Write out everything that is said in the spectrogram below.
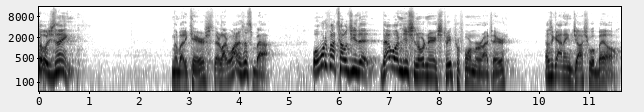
What do you think? Nobody cares. They're like, what is this about? Well, what if I told you that that wasn't just an ordinary street performer right there? That was a guy named Joshua Bell.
